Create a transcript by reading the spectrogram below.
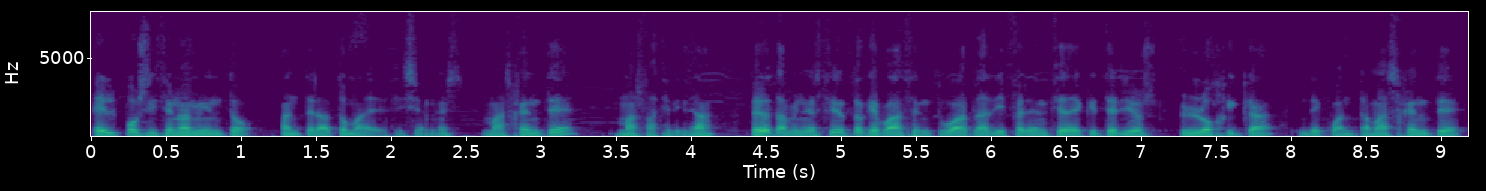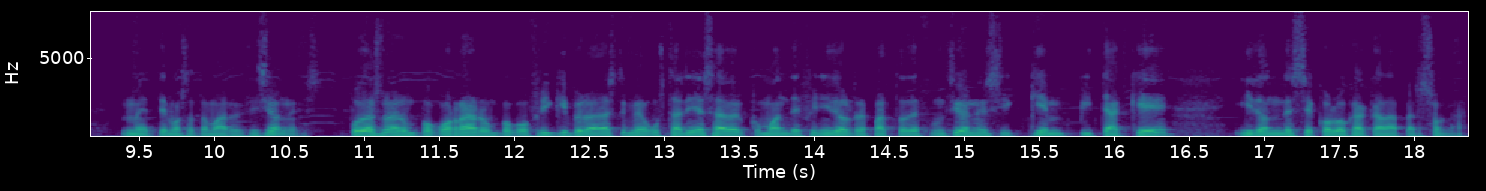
el posicionamiento ante la toma de decisiones. Más gente, más facilidad. Pero también es cierto que va a acentuar la diferencia de criterios lógica de cuanta más gente metemos a tomar decisiones. Puede sonar un poco raro, un poco friki, pero la verdad es que me gustaría saber cómo han definido el reparto de funciones y quién pita qué y dónde se coloca cada persona.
